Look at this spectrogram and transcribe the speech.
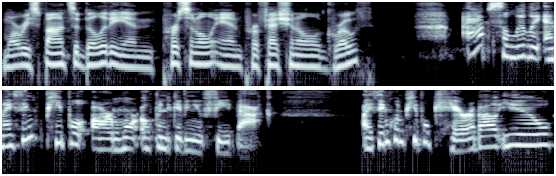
more responsibility and personal and professional growth? Absolutely. And i think people are more open to giving you feedback I think when people care about you,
